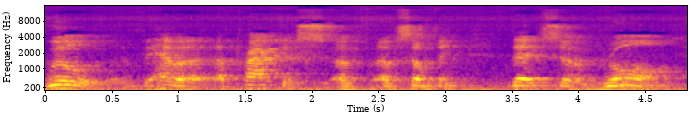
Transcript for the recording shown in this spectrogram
we'll have a, a practice of, of something that's uh, wrong.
